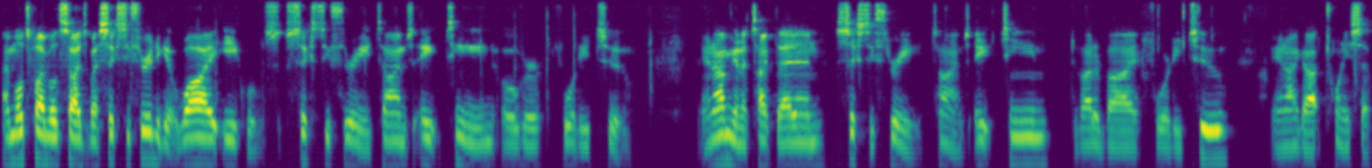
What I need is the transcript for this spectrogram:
I multiply both sides by 63 to get y equals 63 times 18 over 42. And I'm going to type that in 63 times 18 divided by 42, and I got 27.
